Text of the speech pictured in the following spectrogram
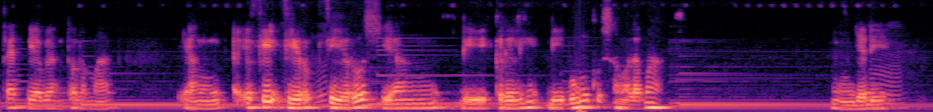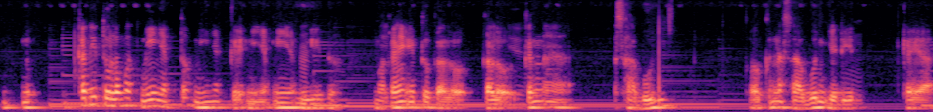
fat dia bilang tuh lemak yang eh, vi- vir- Hmm. virus yang dikelilingi dibungkus sama lemak Hmm, jadi Hmm. kan itu lemak minyak tuh minyak kayak minyak minyak Hmm. begitu makanya itu kalau kalau Iya. kena sabun kalau kena sabun jadi Hmm. kayak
